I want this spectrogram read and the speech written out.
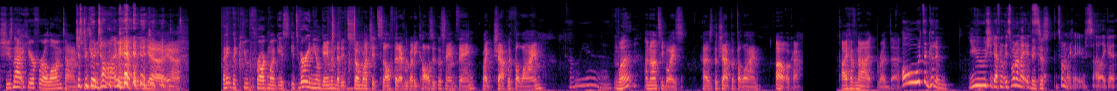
She's not here for a long time. Just a She's- good time. yeah, yeah. I think the cute frog mug is it's very Neil Gaiman that it's so much itself that everybody calls it the same thing. Like chap with the lime. oh yeah. What? Anansi Boys has the chap with the lime. Oh, okay. I have not read that. Oh, it's a good one. You should definitely. It's one of my. It's They just- It's one of my faves. I like it.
